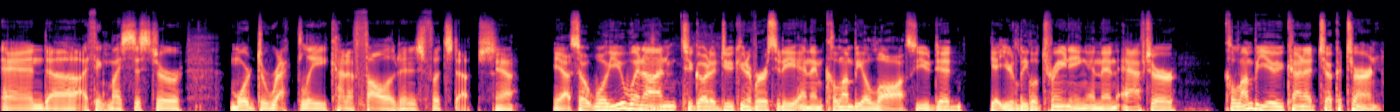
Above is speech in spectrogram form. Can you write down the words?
and uh, I think my sister more directly kind of followed in his footsteps. Yeah. Yeah. So, well, you went on to go to Duke University and then Columbia Law. So, you did get your legal training. And then after Columbia, you kind of took a turn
